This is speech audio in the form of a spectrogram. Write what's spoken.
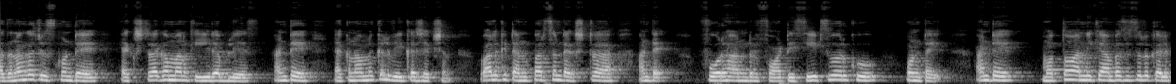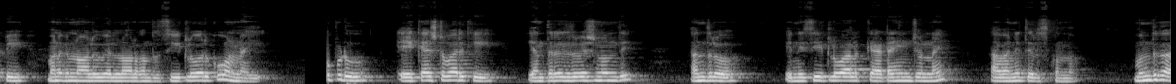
అదనంగా చూసుకుంటే ఎక్స్ట్రాగా మనకి ఈడబ్ల్యూఎస్ అంటే ఎకనామికల్ వీకర్ సెక్షన్ వాళ్ళకి టెన్ పర్సెంట్ ఎక్స్ట్రా అంటే ఫోర్ హండ్రెడ్ ఫార్టీ సీట్స్ వరకు ఉంటాయి. అంటే మొత్తం అన్ని క్యాంపసెస్లు కలిపి మనకి నాలుగు వేల నాలుగు వందల సీట్ల వరకు ఉన్నాయి. ఇప్పుడు ఏ క్యాస్ట్ వారికి ఎంత రిజర్వేషన్ ఉంది? అందులో ఎన్ని సీట్లు వాళ్ళకి కేటాయించి ఉన్నాయి అవన్నీ తెలుసుకుందాం. ముందుగా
